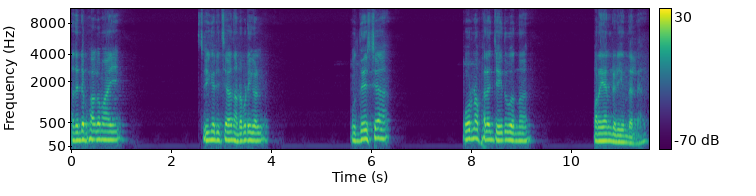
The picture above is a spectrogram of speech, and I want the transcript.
അതിന്റെ ഭാഗമായി സ്വീകരിച്ച നടപടികൾ ഉദ്ദേശിച്ച പൂർണഫലം ചെയ്തുവെന്ന് പറയാൻ കഴിയുന്നതല്ല.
